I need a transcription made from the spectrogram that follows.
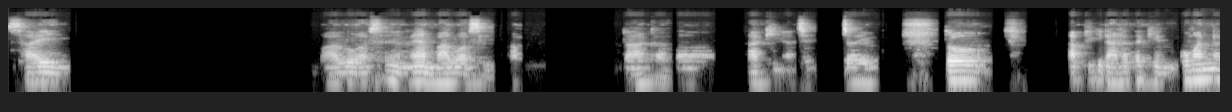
সাইদ। ভালো আছেন? হ্যাঁ, ভালো আছি। ঢাকা থাকি আচ্ছা যাই হোক। তো আপনি কি ঢাকা থাকেন? ঘুমান না?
